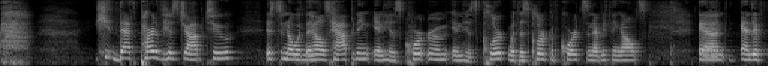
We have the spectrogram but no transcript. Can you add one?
he, that's part of his job too is to know what the mm-hmm. hell's happening in his courtroom in his clerk with his clerk of courts and everything else and Right. and if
